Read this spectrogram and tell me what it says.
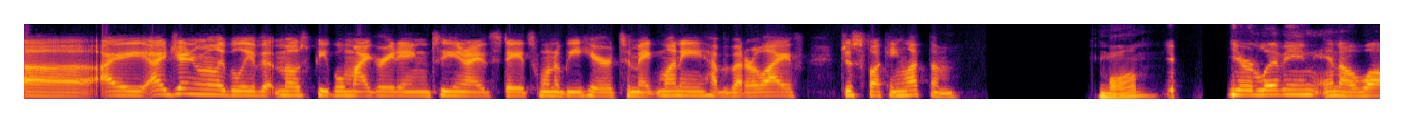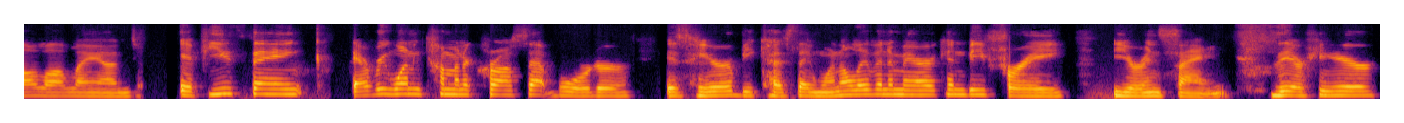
Uh, I, I genuinely believe that most people migrating to the United States want to be here to make money, have a better life. Just fucking let them. Mom? You're living in a la la land. If you think everyone coming across that border is here because they want to live in America and be free, you're insane. They're here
